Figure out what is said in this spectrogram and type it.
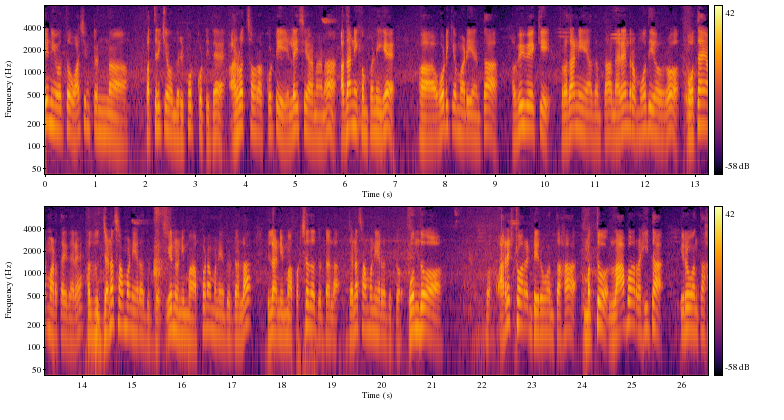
ಏನು ಇವತ್ತು ವಾಷಿಂಗ್ಟನ್ ಪತ್ರಿಕೆ ಒಂದು ರಿಪೋರ್ಟ್ ಕೊಟ್ಟಿದೆ. ಅರವತ್ತು ಸಾವಿರ ಕೋಟಿ ಎಲ್ ಐ ಸಿ ಹಣನ ಅದಾನಿ ಕಂಪನಿಗೆ ಹೂಡಿಕೆ ಮಾಡಿ ಅಂತ ಅವಿವೇಕಿ ಪ್ರಧಾನಿಯಾದಂಥ ನರೇಂದ್ರ ಮೋದಿ ಅವರು ಒತ್ತಾಯ ಮಾಡ್ತಾ ಇದ್ದಾರೆ. ಅದು ಜನಸಾಮಾನ್ಯರ ದುಡ್ಡು. ಏನು ನಿಮ್ಮ ಅಪ್ಪನ ಮನೆಯ ದುಡ್ಡಲ್ಲ, ಇಲ್ಲ ನಿಮ್ಮ ಪಕ್ಷದ ದುಡ್ಡಲ್ಲ, ಜನಸಾಮಾನ್ಯರ ದುಡ್ಡು. ಒಂದು ಅರೆಸ್ಟ್ ವಾರೆಂಟ್ ಇರುವಂತಹ ಮತ್ತು ಲಾಭರಹಿತ ಇರುವಂತಹ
